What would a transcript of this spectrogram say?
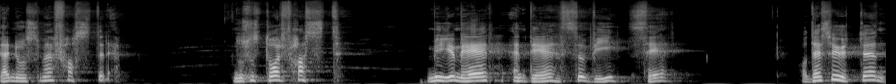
Det er noe som er fastere, noe som står fast. Mye mer enn det som vi ser. Og dessuten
